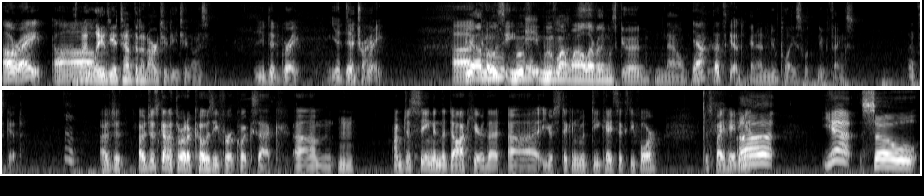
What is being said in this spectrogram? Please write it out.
All right. It's my Um, lazy attempt at an R2D2 noise. you did great. You did great. Uh, yeah, move, cozy. move, A move went well. Everything was good. Now, we're Yeah, here that's good. in a new place with new things. That's good. I was just I was just gonna throw to cozy for a quick sec. Um, Hmm. I'm just seeing in the doc here that uh, you're sticking with DK64, despite hating it. Uh, yeah. So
